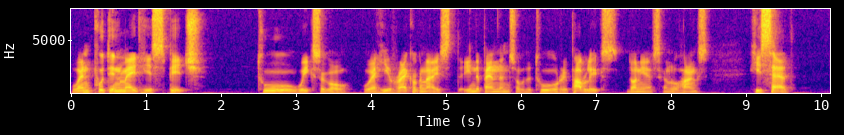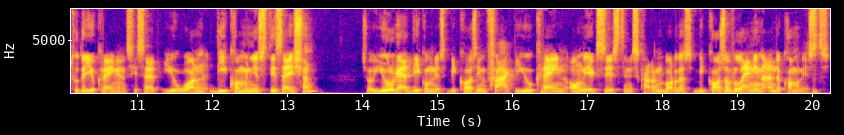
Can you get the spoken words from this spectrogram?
when Putin made his speech two weeks ago, where he recognized the independence of the two republics, Donetsk and Luhansk, he said to the Ukrainians, he said, You want decommunistization? So you'll get decommunist because, in fact, Ukraine only exists in its current borders because of Lenin and the communists,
